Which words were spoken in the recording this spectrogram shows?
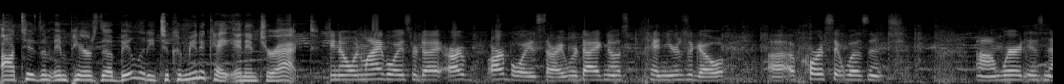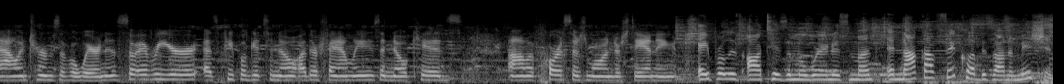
Autism impairs the ability to communicate and interact. You know, when my boys were, our, our boys, sorry, were diagnosed 10 years ago, uh, of course it wasn't uh, where it is now in terms of awareness. So every year as people get to know other families and know kids, um, of course, there's more understanding. April is Autism Awareness Month, and Knockout Fit Club is on a mission.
